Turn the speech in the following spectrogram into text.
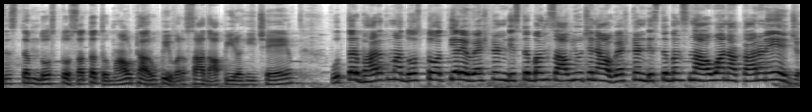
સિસ્ટમ દોસ્તો સતત માવઠા રૂપી વરસાદ આપી રહી છે. ઉત્તર ભારતમાં દોસ્તો, અત્યારે વેસ્ટર્ન ડિસ્ટર્બન્સ આવ્યું છે ને આ વેસ્ટર્ન ડિસ્ટર્બન્સના આવવાના કારણે જ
